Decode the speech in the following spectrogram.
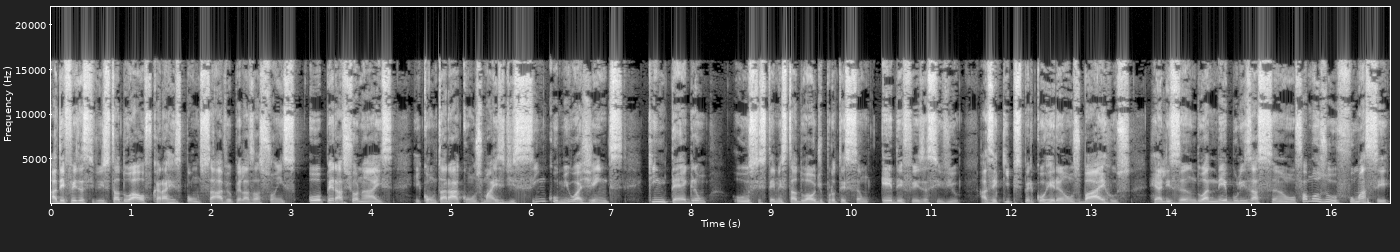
A Defesa Civil Estadual ficará responsável pelas ações operacionais e contará com os mais de 5 mil agentes que integram o Sistema Estadual de Proteção e Defesa Civil. As equipes percorrerão os bairros realizando a nebulização, o famoso fumacê,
